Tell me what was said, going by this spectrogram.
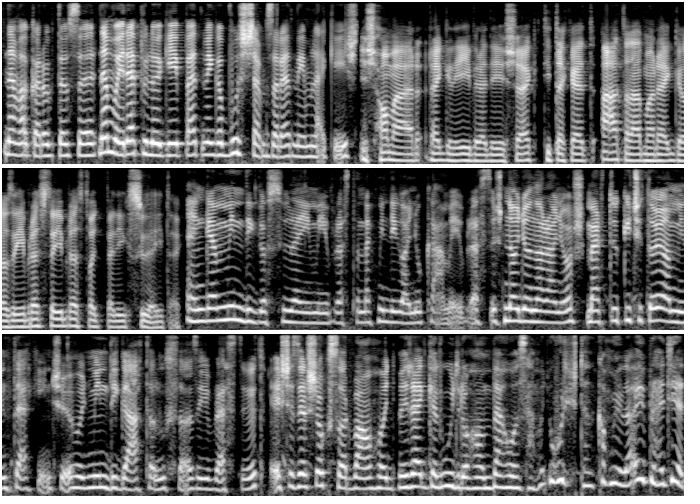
nem akarok többször, nem hogy repülőgépet, még a busz sem szeretném lekés. És ha már reggeli ébredések, titeket általában reggel az ébresztő ébreszt, vagy pedig szüleitek? Engem mindig a szüleim ébresztenek, mindig anyukám ébreszt, és nagyon aranyos, mert ő kicsit olyan, mint tekincs hogy mindig átalussza az ébresztőt, és ezért sokszor van, hogy, hogy reggel úgy rohan be hozzám, hogy úristen, Kamilla, ébredjél,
